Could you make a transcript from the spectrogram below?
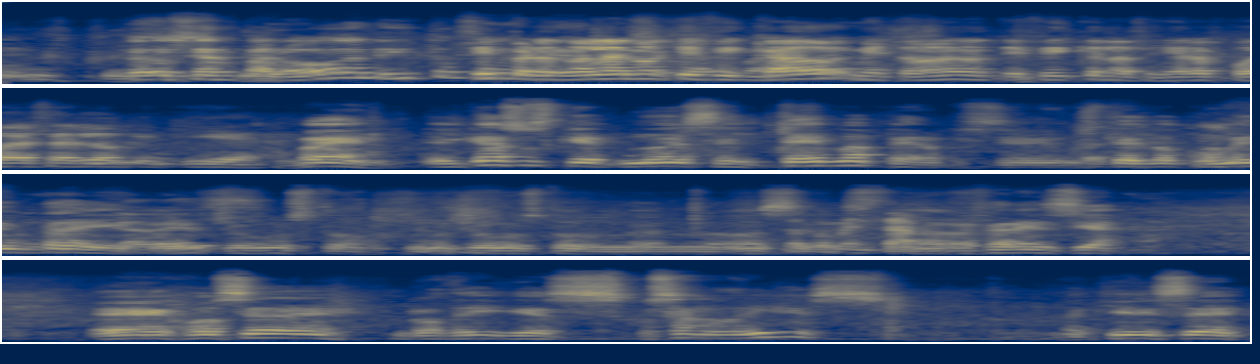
pero se amparó, Anito. Sí, pero no la ha notificado. Y mientras no la notifique, la señora puede hacer lo que quiera. Bueno, el caso es que no es el tema, pero pues, usted lo comenta y con mucho gusto, mucho gusto la, la referencia. Eh, José Rodríguez, José Rodríguez, aquí dice,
